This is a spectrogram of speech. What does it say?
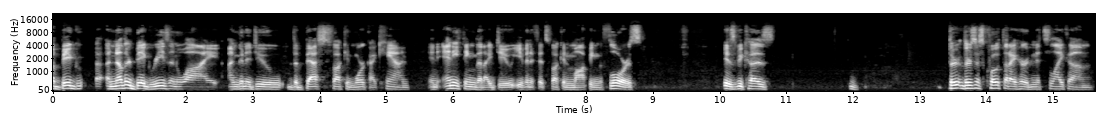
a big another big reason why I'm going to do the best fucking work I can in anything that I do, even if it's fucking mopping the floors, is because there, there's this quote that I heard, and it's like, um,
